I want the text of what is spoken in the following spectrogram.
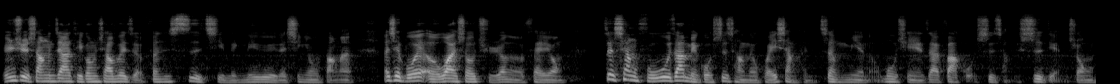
允许商家提供消费者分四期零利率的信用方案，而且不会额外收取任何费用。这项服务在美国市场的回响很正面哦，目前也在法国市场试点中。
